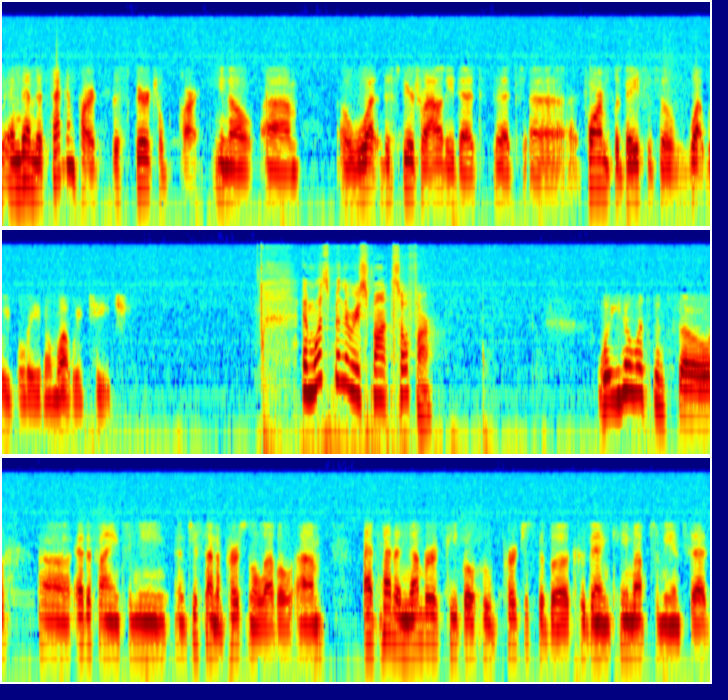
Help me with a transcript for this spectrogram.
And then the second part is the spiritual part. You know, um, what the spirituality that that uh, forms the basis of what we believe and what we teach. And what's been the response so far? Well, you know what's been so uh, edifying to me, uh, just on a personal level. Um, I've had a number of people who purchased the book who then came up to me and said,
